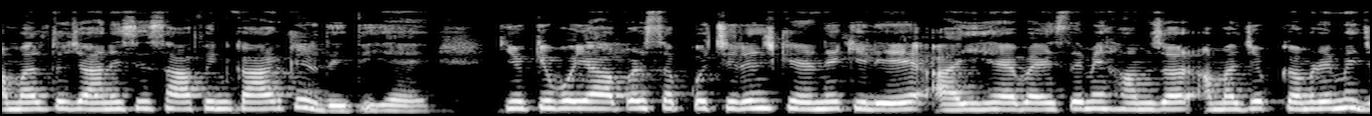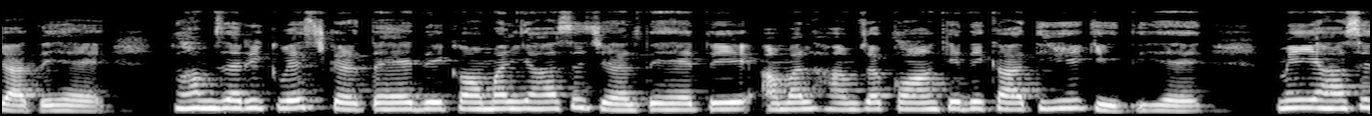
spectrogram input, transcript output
अमल तो जाने से साफ़ इनकार कर देती है, क्योंकि वो यहाँ पर सबको चैलेंज करने के लिए आई है। वैसे में हमजा और अमल जब कमरे में जाते हैं तो हमजा रिक्वेस्ट करता है, देखो अमल यहाँ से चलते हैं। तो ये अमल हमजा को आँखें दिखाती ही कहती है, मैं यहाँ से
